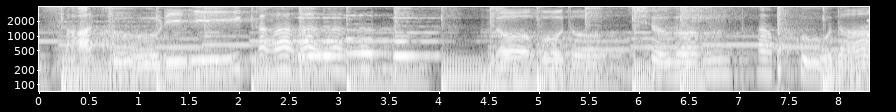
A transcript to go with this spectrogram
사투리가 너무도 정답구나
